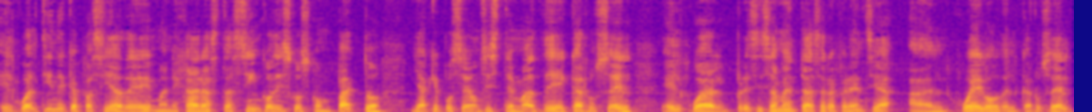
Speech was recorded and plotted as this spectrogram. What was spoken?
el cual tiene capacidad de manejar hasta 5 discos compacto, ya que posee un sistema de carrusel, el cual precisamente hace referencia al juego del carrusel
